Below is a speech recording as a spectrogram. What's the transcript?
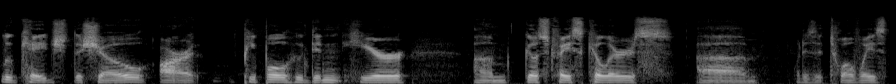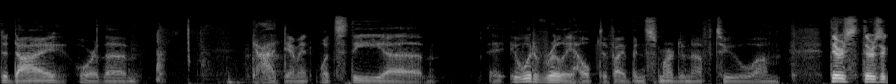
Luke Cage the show are people who didn't hear um, Ghostface Killah's um, what is it, Twelve Ways to Die, or the God damn it, what's the uh, it would have really helped if I'd been smart enough to. Um, there's there's a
